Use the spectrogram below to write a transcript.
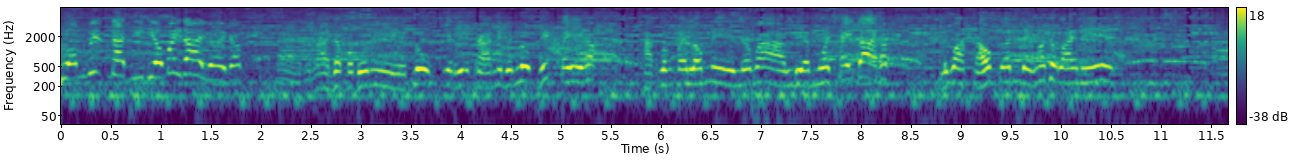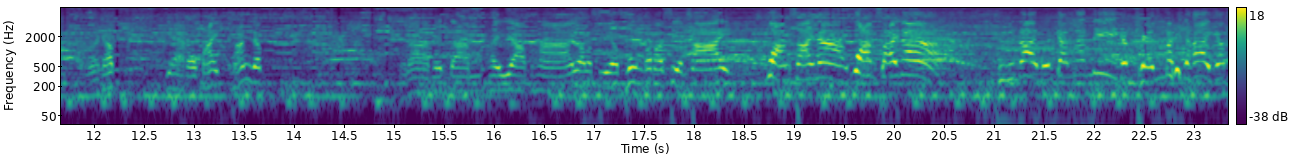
รวมวินาทีเดียวไม่ได้เลยครับทางด้านเจ้าประตูนี่ลูกกิริการนี่เป็นลูกพลิกตีครับหักลงไปล้มนี่เรียกว่าเหลี่ยมมวยใช้ได้ครับเรียกว่าเก๋าเกินเด็กเขาช่วงรายนี้นะครับแยกออกมาอีกครั้งครับ หน้าเพชรดำพยายามหายอดเปียวพุ่งเข้ามาเสียบซ้าย วางซ้ายหน้า วางซ้ายหน้า คืนได้เหมือนกันนั่นนี่ครับเข็นไม่ได้ครับ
